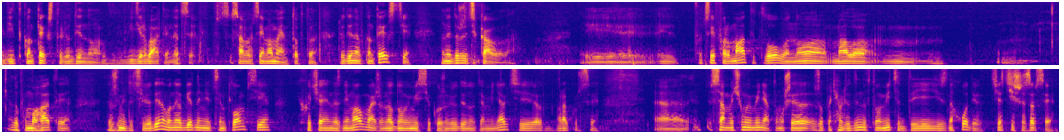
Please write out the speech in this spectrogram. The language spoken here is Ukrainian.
від контексту людину відірвати на це, саме в цей момент. Тобто людина в контексті мене дуже цікавила. І, і цей формат і тло, воно мало допомагати зрозуміти цю людину. Вони об'єднані цим тлом всі. Хоча я не знімав майже на одному місці кожну людину, там міняв ці ракурси. Е, Саме чому я міняв? Тому що я зупиняв людину в тому місці, де я її знаходив, частіше за все.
